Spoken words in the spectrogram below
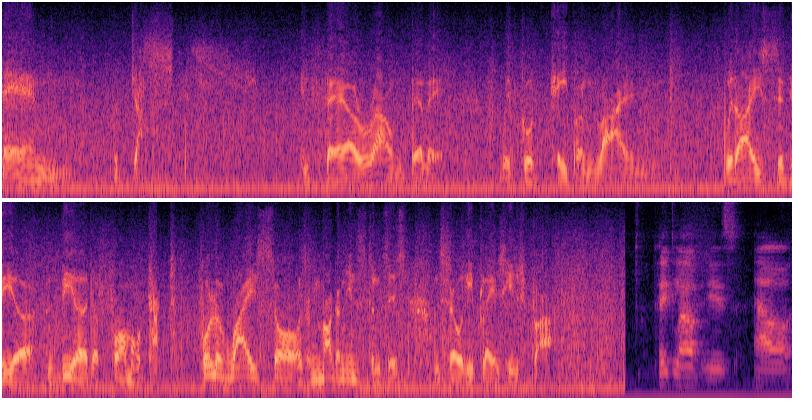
then the justice in fair round belly, with good cape and line, with eyes severe and beard of formal cut, full of wise saws and modern instances, and so he plays his part. Peak Love is our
